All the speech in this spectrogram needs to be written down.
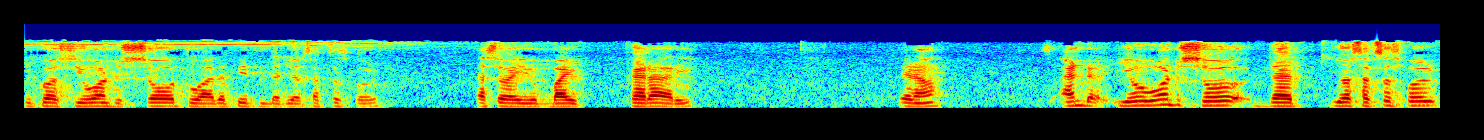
because you want to show to other people that you're successful. That's why you buy Ferrari. You know. And you want to show that you're successful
